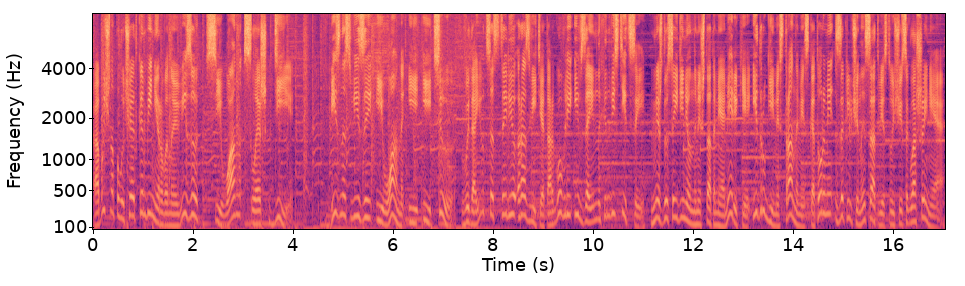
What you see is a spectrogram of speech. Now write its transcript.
обычно получают комбинированную визу C1/D. Бизнес-визы E1 и E2 выдаются с целью развития торговли и взаимных инвестиций между Соединенными Штатами Америки и другими странами, с которыми заключены соответствующие соглашения.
